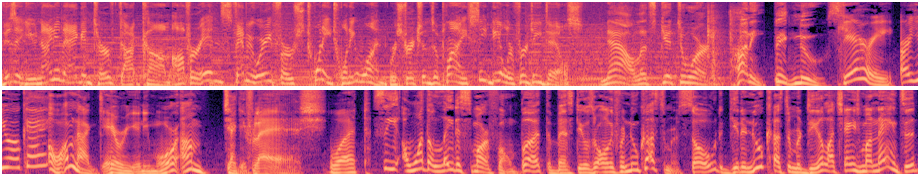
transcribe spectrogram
Visit UnitedAgAndTurf.com. Offer ends February 1st, 2021. Restrictions apply. See dealer for details. Now, let's get to work. Honey, big news. Gary, are you okay? Oh, I'm not Gary anymore. I'm Jackie Flash. What? See, I want the latest smartphone, but the best deals are only for new customers. So, to get a new customer deal, I changed my name to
